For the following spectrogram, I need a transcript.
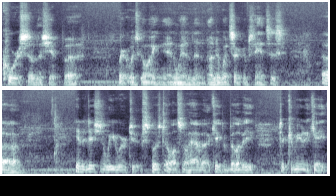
course of the ship, uh, where it was going and when and under what circumstances. Uh, in addition, we were to, supposed to also have a capability to communicate,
